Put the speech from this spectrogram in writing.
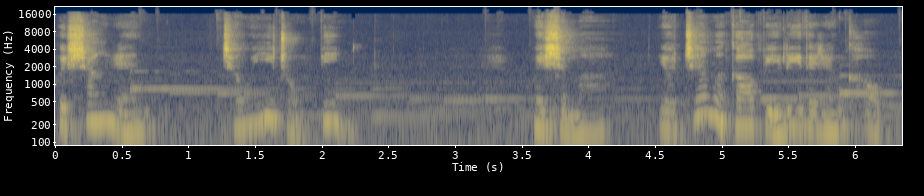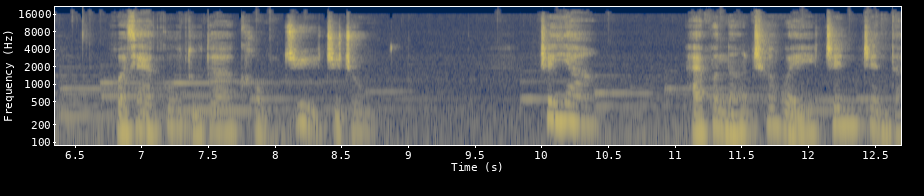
会伤人，成为一种病？为什么有这么高比例的人口活在孤独的恐惧之中？这样还不能称为真正的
